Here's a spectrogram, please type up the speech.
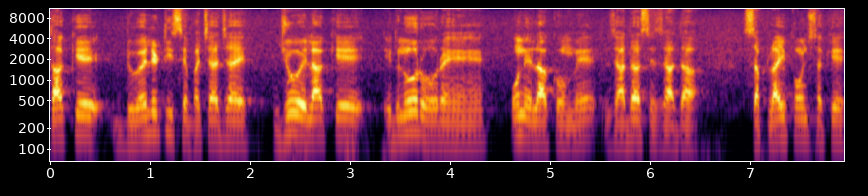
ताकि डुअलिटी से बचा जाए। जो इलाके इग्नोर हो रहे हैं उन इलाकों में ज़्यादा से ज़्यादा सप्लाई पहुँच सके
